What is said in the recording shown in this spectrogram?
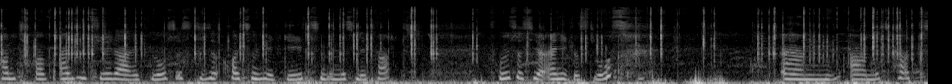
kommt drauf an, wie viel da jetzt los ist. Diese Kreuzung hier geht, zumindest mittags. Früh ist hier einiges los. Ähm, aber mittags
